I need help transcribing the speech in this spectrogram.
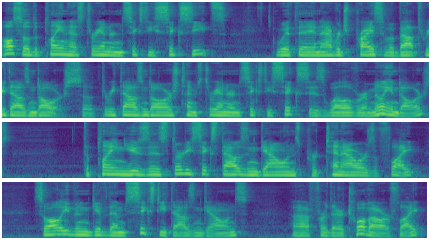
Also, the plane has 366 seats with an average price of about $3,000. So, $3,000 times 366 is well over a million dollars. The plane uses 36,000 gallons per 10 hours of flight, so I'll even give them 60,000 gallons uh, for their 12 hour flight,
